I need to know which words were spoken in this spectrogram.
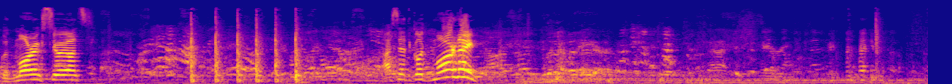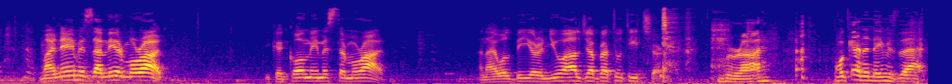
Good morning, students. I said good morning. My name is Amir Murad. You can call me Mr. Murad. And I will be your new Algebra 2 teacher. Murad? What kind of name is that?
